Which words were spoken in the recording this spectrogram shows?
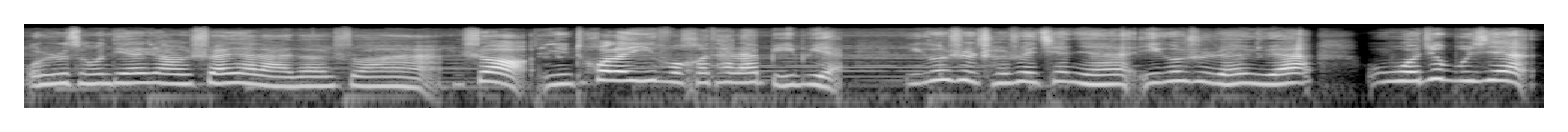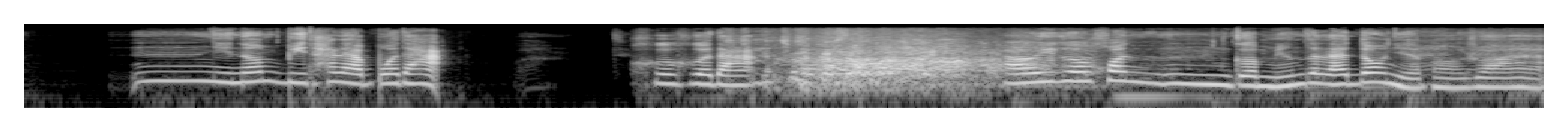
我是从天上摔下来的，说啊，瘦，你脱了衣服和他俩比比，一个是沉睡千年，一个是人鱼，我就不信，嗯，你能比他俩波大？呵呵哒。还有一个换个名字来逗你的朋友说啊，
